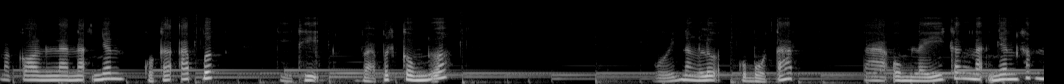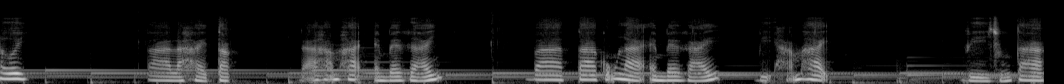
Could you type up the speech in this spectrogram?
mà còn là nạn nhân của các áp bức, kỳ thị và bất công nữa với năng lượng của bồ tát. Ta ôm lấy các nạn nhân khắp nơi. Ta là hải tặc, đã hãm hại em bé gái. Và ta cũng là em bé gái bị hãm hại. Vì chúng ta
